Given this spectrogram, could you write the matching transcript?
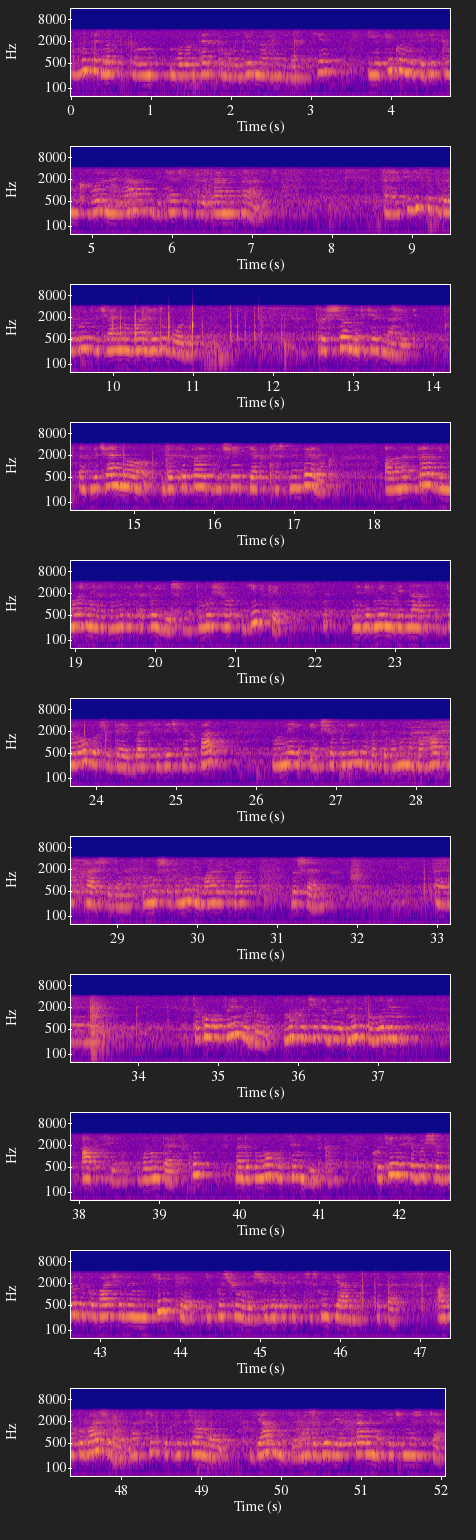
Ми Тернопільська волонтерська молодіжна організація і опікуємося дітками хворими на дитячий церебральний параліч. Е, Ці дітки потребують звичайно уваги і любові, про що не всі знають. Звичайно, ДЦП звучить як страшний вирок, але насправді можна і розуміти це по-іншому, тому що дітки, на відміну від нас, здорових людей без фізичних вад, вони, якщо порівнювати, вони набагато кращі за нас, тому що вони не мають вад душевних. Е, З такого приводу ми хотіли би, ми проводимо акцію волонтерську на допомогу цим діткам. Хотілося б, щоб люди побачили не тільки і почули, що є такий страшний діагноз ЦП, але побачили, наскільки при цьому діагнозі може бути яскраве насичене життя.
